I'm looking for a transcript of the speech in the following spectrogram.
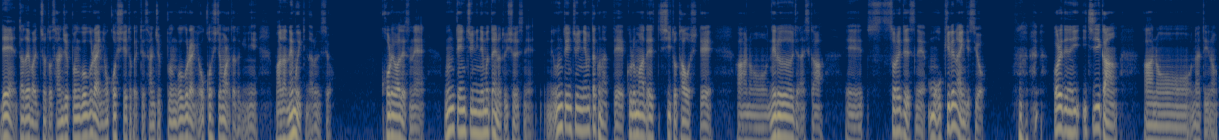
で、例えばちょっと30分後ぐらいに起こしてとか言って30分後ぐらいに起こしてもらった時に、まだ眠いってなるんですよ。これはですね、運転中に眠たいのと一緒ですね。運転中に眠たくなって、車でシート倒して、あの寝るじゃないですか。えーそれでですね、もう起きれないんですよ。これでね、1時間、あのーなんていうの、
